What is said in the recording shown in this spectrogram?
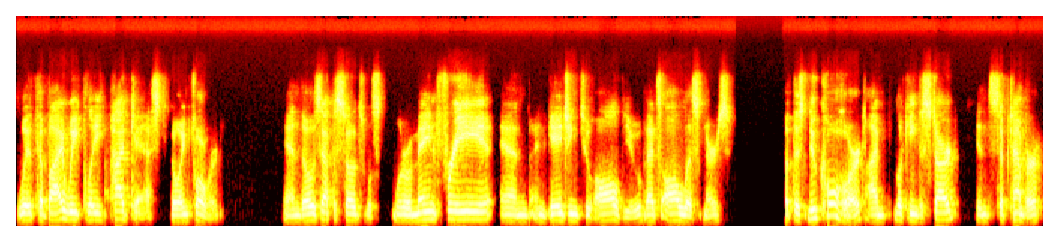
with a biweekly podcast going forward. And those episodes will, will remain free and engaging to all of you. That's all listeners. But this new cohort, I'm looking to start in September,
